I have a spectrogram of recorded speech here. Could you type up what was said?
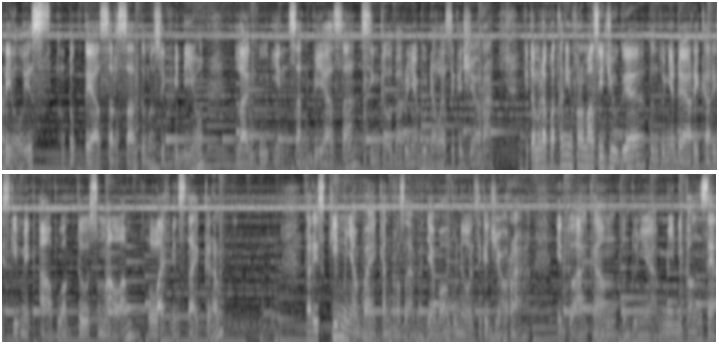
rilis untuk teaser satu musik video lagu Insan Biasa, single barunya Bunda Lesti Kejora. Kita mendapatkan informasi juga tentunya dari Kariski Makeup waktu semalam live Instagram. Kariski menyampaikan persahabat ya bahwa Bunda Lesti Kejora itu akan tentunya mini konser,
